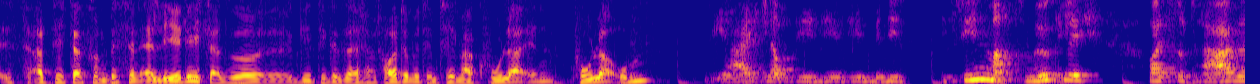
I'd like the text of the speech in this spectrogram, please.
ist, hat sich das so ein bisschen erledigt? Also äh, geht die Gesellschaft heute mit dem Thema cooler, in, cooler um? ja, ich glaube, die, die, die Medizin macht es möglich, heutzutage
